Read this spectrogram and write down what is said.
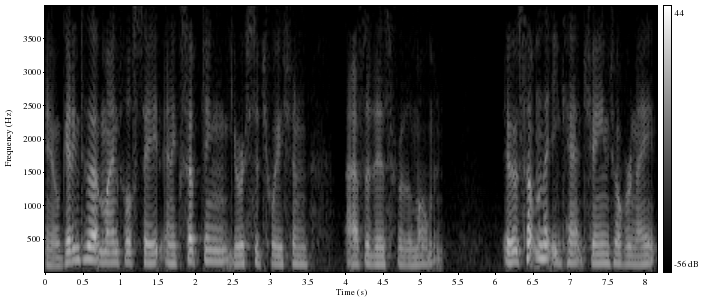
you know, getting to that mindful state and accepting your situation as it is for the moment. If it's something that you can't change overnight,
